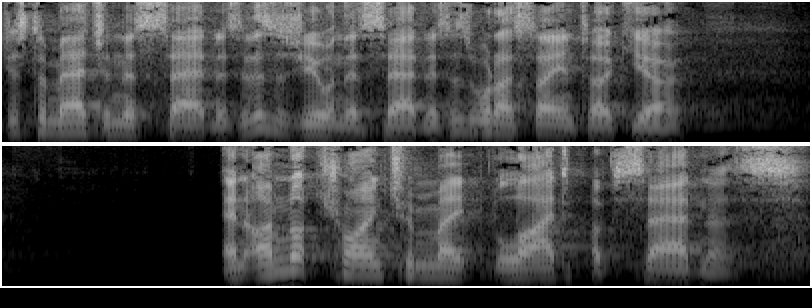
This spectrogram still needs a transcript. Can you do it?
just imagine this sadness. If This is you and this sadness. This is what I say in Tokyo. And I'm not trying to make light of sadness.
